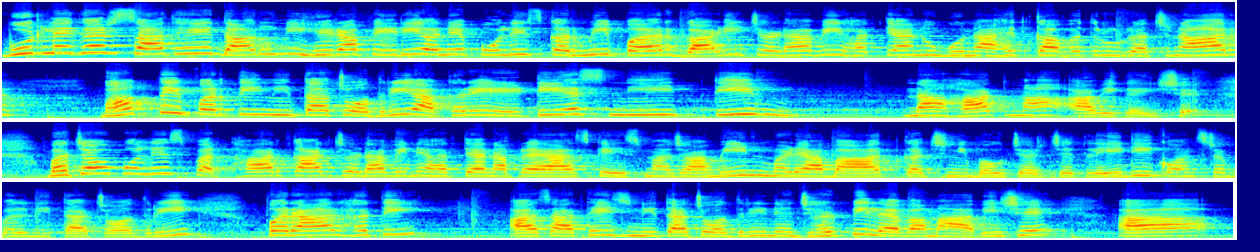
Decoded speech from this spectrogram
બુટલેગર સાથે દારૂની હેરાફેરી અને પોલીસ કર્મી પર ગાડી ચઢાવી હત્યાનું ગુનાહિત કાવતરું રચનાર ભાગતી ફરતી નીતા ચૌધરી આખરે એટીએસની ટીમના હાથમાં આવી ગઈ છે. ભચાઉ પોલીસ પર થાર કાર ચઢાવીને હત્યાના પ્રયાસ કેસમાં જામીન મળ્યા બાદ કચ્છની બહુચર્ચિત લેડી કોન્સ્ટેબલ નીતા ચૌધરી ફરાર હતી. આ સાથે જ નીતા ચૌધરીને ઝડપી લેવામાં આવી છે. આ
